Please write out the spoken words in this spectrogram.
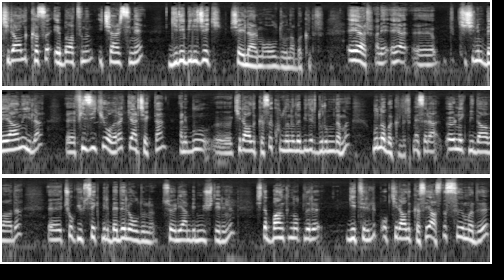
kiralık kasa ebatının içerisine girebilecek şeyler mi olduğuna bakılır. Eğer hani eğer e, kişinin beyanıyla e, fiziki olarak gerçekten hani bu e, kiralık kasa kullanılabilir durumda mı? Buna bakılır. Mesela örnek bir davada e, çok yüksek bir bedel olduğunu söyleyen bir müşterinin işte banknotları getirilip o kiralık kasaya aslında sığmadığı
